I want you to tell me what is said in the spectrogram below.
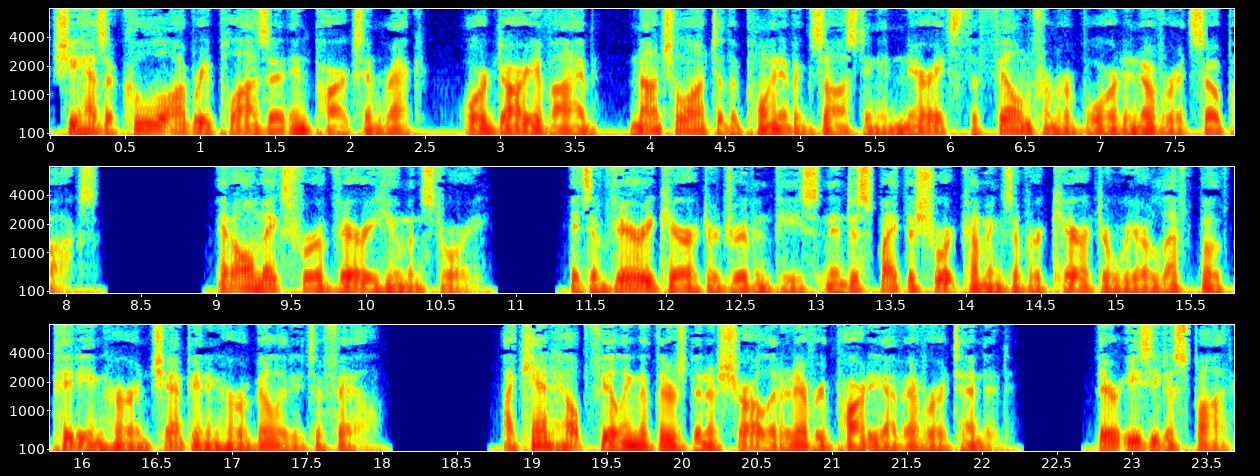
She has a cool Aubrey Plaza in Parks and Rec, or Daria vibe, nonchalant to the point of exhausting, and narrates the film from her board and over its soapbox. It all makes for a very human story. It's a very character driven piece, and despite the shortcomings of her character, we are left both pitying her and championing her ability to fail. I can't help feeling that there's been a Charlotte at every party I've ever attended. They're easy to spot,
